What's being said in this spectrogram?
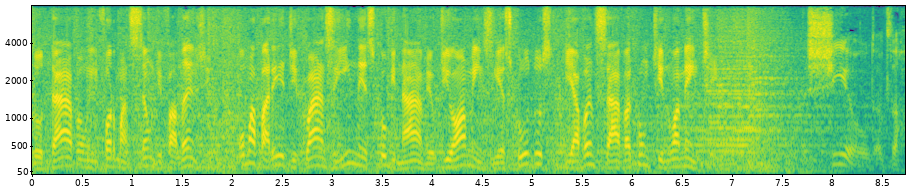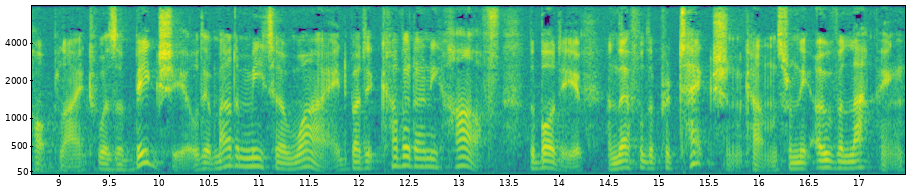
lutavam em formação de falange, uma parede quase inexpugnável de homens e escudos que avançava continuamente. Shield of the hoplite was a big shield, about a meter wide, but it covered only half the body, and therefore the protection comes from the overlapping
